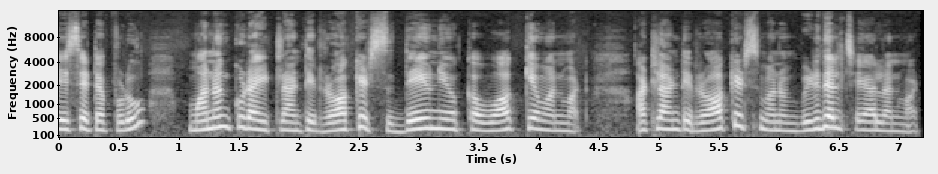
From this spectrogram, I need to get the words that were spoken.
చేసేటప్పుడు మనం కూడా ఇట్లాంటి రాకెట్స్ దేవుని యొక్క వాక్యం అనమాట అట్లాంటి రాకెట్స్ మనం విడుదల చేయాలన్నమాట.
